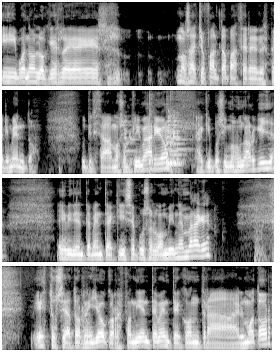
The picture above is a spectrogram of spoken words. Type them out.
y bueno, lo que es nos ha hecho falta para hacer el experimento utilizábamos un primario, aquí pusimos una horquilla, evidentemente aquí se puso el bombín de embrague, esto se atornilló correspondientemente contra el motor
